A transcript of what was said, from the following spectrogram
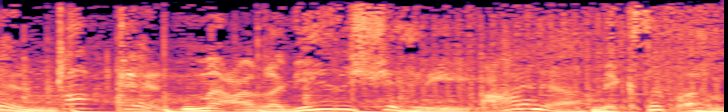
10. Top 10 مع غدير الشهري على Mix FM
